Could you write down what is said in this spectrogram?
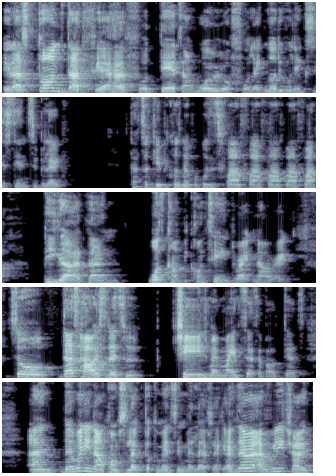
it has turned that fear I had for death and worry or for like not even existing to be like, that's okay because my purpose is far, far, far, far, far bigger than what can be contained right now, right? So that's how I started to change my mindset about death. And then when it now comes to like documenting my life, like I've never, I've really tried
